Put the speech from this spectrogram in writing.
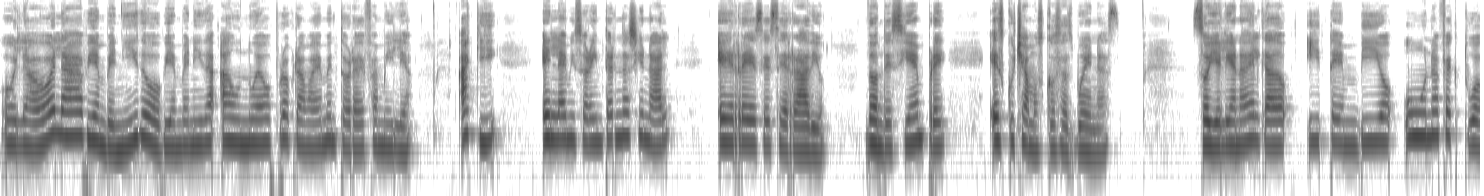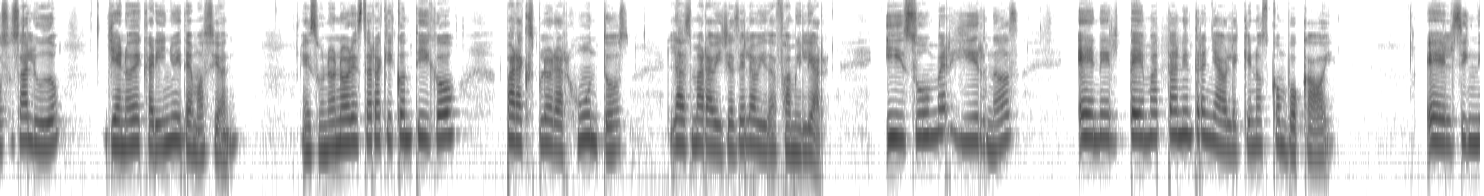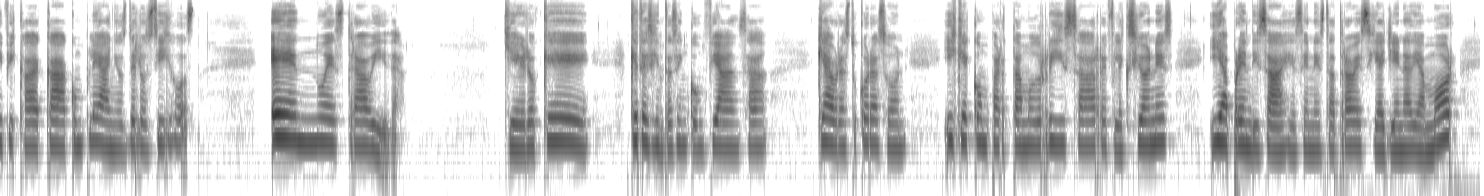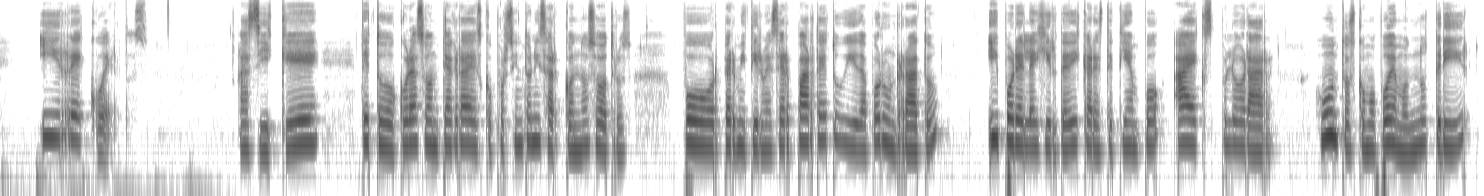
Hola, hola, bienvenido o bienvenida a un nuevo programa de Mentora de Familia, aquí en la emisora internacional RSC Radio, donde siempre escuchamos cosas buenas. Soy Eliana Delgado y te envío un afectuoso saludo lleno de cariño y de emoción. Es un honor estar aquí contigo para explorar juntos las maravillas de la vida familiar y sumergirnos en el tema tan entrañable que nos convoca hoy, el significado de cada cumpleaños de los hijos en nuestra vida. Quiero que, que te sientas en confianza, que abras tu corazón y que compartamos risa, reflexiones y aprendizajes en esta travesía llena de amor y recuerdos. Así que de todo corazón te agradezco por sintonizar con nosotros, por permitirme ser parte de tu vida por un rato y por elegir dedicar este tiempo a explorar juntos cómo podemos nutrir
